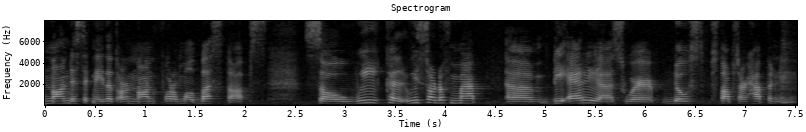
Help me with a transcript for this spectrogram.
non-designated or non-formal bus stops. So we we sort of map um, the areas where those stops are happening.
